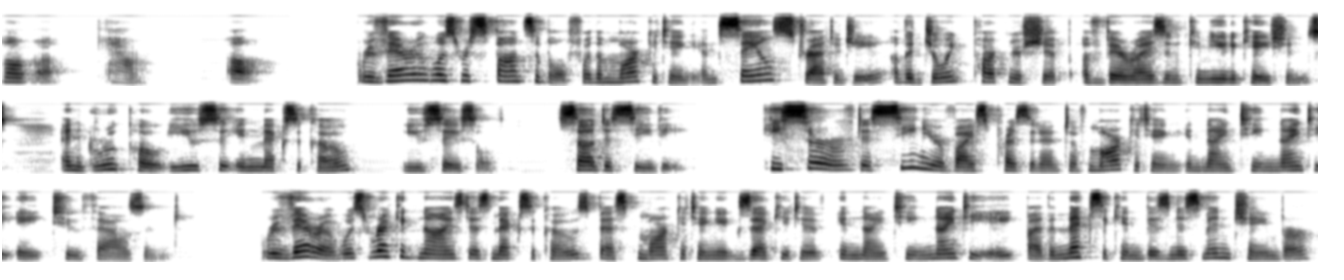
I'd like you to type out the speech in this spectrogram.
oh, oh, oh. Rivera was responsible for the marketing and sales strategy of a joint partnership of Verizon Communications and Grupo IUSA in Mexico, SADA-CV. He served as Senior Vice President of Marketing in 1998-2000. Rivera was recognized as Mexico's best marketing executive in 1998 by the Mexican Businessmen Chamber.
